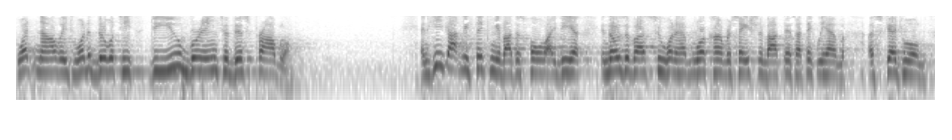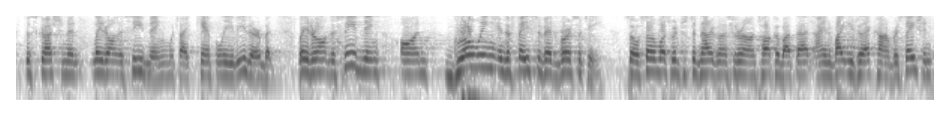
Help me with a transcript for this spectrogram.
what knowledge, what ability do you bring to this problem? And he got me thinking about this whole idea. And those of us who want to have more conversation about this, I think we have a scheduled discussion later on this evening, which I can't believe either, but later on this evening on growing in the face of adversity. So if some of us are interested in that are going to sit around and talk about that. I invite you to that conversation.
